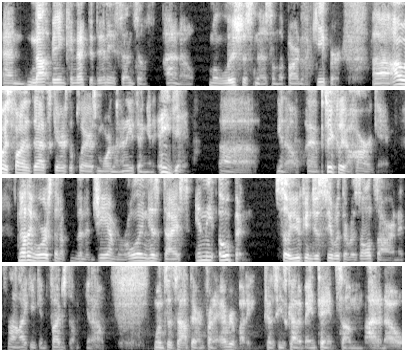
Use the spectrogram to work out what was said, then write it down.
and not being connected to any sense of I don't know maliciousness on the part of the keeper. Uh, I always find that that scares the players more than anything in any game. Uh, you know, uh, particularly a horror game. Nothing worse than a than a GM rolling his dice in the open so you can just see what the results are and it's not like he can fudge them you know once it's out there in front of everybody because he's got to maintain some i don't know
